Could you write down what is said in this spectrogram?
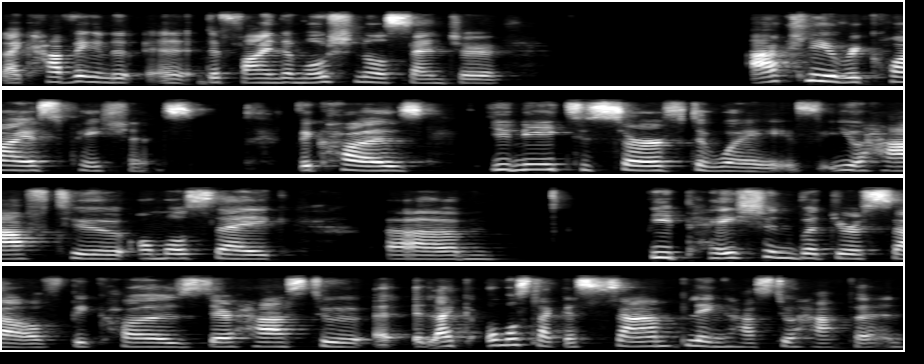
like having a, a defined emotional center, actually requires patience because you need to surf the wave. You have to almost like um, be patient with yourself because there has to like almost like a sampling has to happen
